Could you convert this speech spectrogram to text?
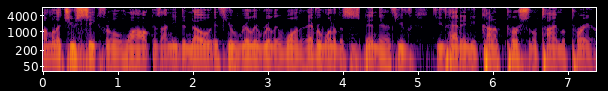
I'm going to let you seek for a little while because I need to know if you really, really want it. Every one of us has been there. If you've, if you've had any kind of personal time of prayer,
